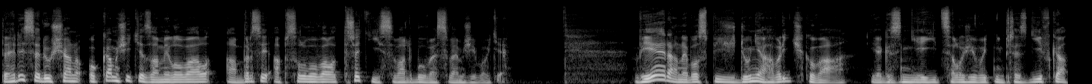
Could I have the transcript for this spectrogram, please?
Tehdy se Dušan okamžitě zamiloval a brzy absolvoval třetí svatbu ve svém životě. Věra, nebo spíš Duňa Havlíčková, jak zní její celoživotní přezdívka,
